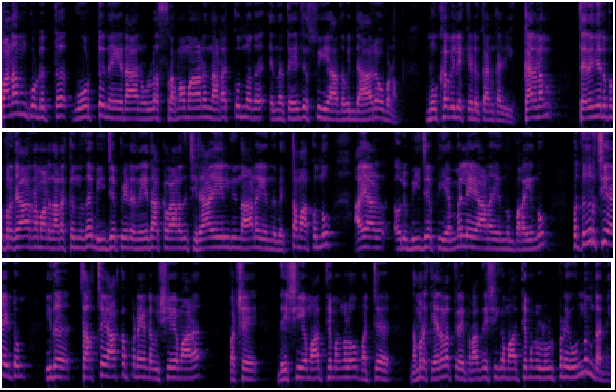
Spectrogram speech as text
പണം കൊടുത്ത് വോട്ട് നേടാനുള്ള ശ്രമമാണ് നടക്കുന്നത് എന്ന തേജസ്വി യാദവിന്റെ ആരോപണം മുഖവിലക്കെടുക്കാൻ കഴിയും. കാരണം തെരഞ്ഞെടുപ്പ് പ്രചാരണമാണ് നടക്കുന്നത്. ബി ജെ പിയുടെ നേതാക്കളാണത് ചിരായയിൽ നിന്നാണ് എന്ന് വ്യക്തമാക്കുന്നു. അയാൾ ഒരു B J P M L A ആണ് എന്നും പറയുന്നു. അപ്പോൾ തീർച്ചയായിട്ടും ഇത് ചർച്ചയാക്കപ്പെടേണ്ട വിഷയമാണ്. പക്ഷേ ദേശീയ മാധ്യമങ്ങളോ മറ്റ് നമ്മുടെ കേരളത്തിലെ പ്രാദേശിക മാധ്യമങ്ങൾ ഉൾപ്പെടെ ഒന്നും തന്നെ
